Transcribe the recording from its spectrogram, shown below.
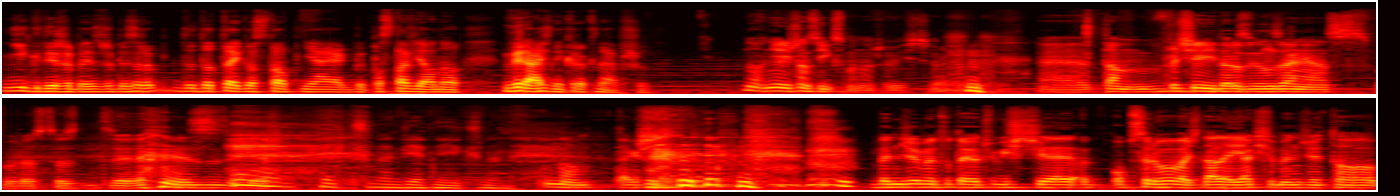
nigdy, żeby, żeby do, do tego stopnia jakby postawiono wyraźny krok naprzód. No, nie licząc X-Men oczywiście. E, tam wrócili do rozwiązania z, po prostu z... z X-Men, biedny X-Men. No, także będziemy tutaj oczywiście obserwować dalej, jak się będzie to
